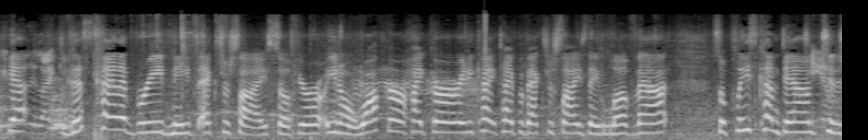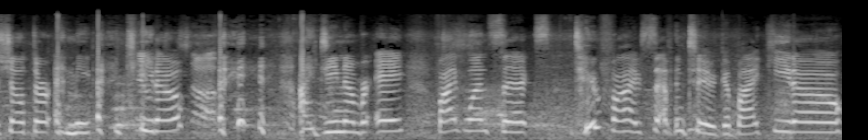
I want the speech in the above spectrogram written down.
We Yeah, really like him. this kind of breed needs exercise. So if you're, you know, a walker, hiker, any kind type of exercise, they love that. So please come down to the shelter and meet Kito. Stop. ID number A5162572. Goodbye, Kito.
